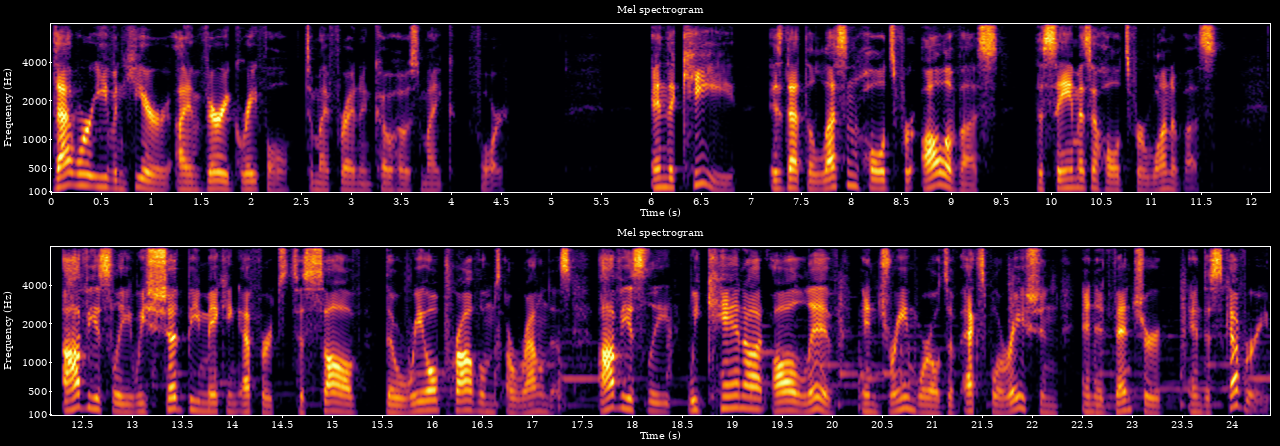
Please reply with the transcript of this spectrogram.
That we're even here, I am very grateful to my friend and co host Mike for. And the key is that the lesson holds for all of us the same as it holds for one of us. Obviously, we should be making efforts to solve the real problems around us. Obviously, we cannot all live in dream worlds of exploration and adventure and discovery.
